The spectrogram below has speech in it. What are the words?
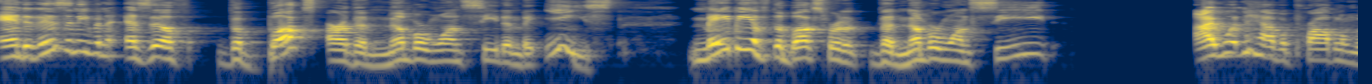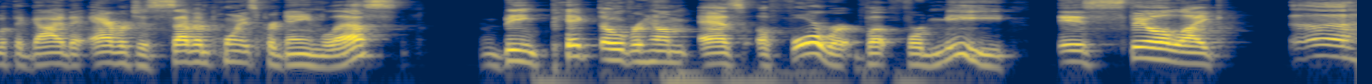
And it isn't even as if the Bucks are the number one seed in the East. Maybe if the Bucks were the number one seed, I wouldn't have a problem with the guy that averages seven points per game less being picked over him as a forward, but for me, is still like, uh,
